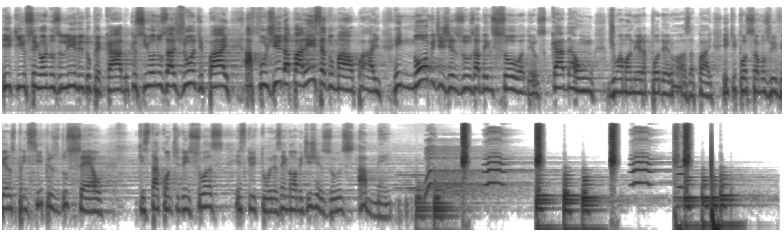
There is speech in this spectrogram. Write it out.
E que o Senhor nos livre do pecado, que o Senhor nos ajude, Pai, a fugir da aparência do mal, Pai. Em nome de Jesus, abençoa, Deus, cada um de uma maneira poderosa, Pai, e que possamos viver os princípios do céu que está contido em Suas Escrituras, em nome de Jesus, amém. Uh!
